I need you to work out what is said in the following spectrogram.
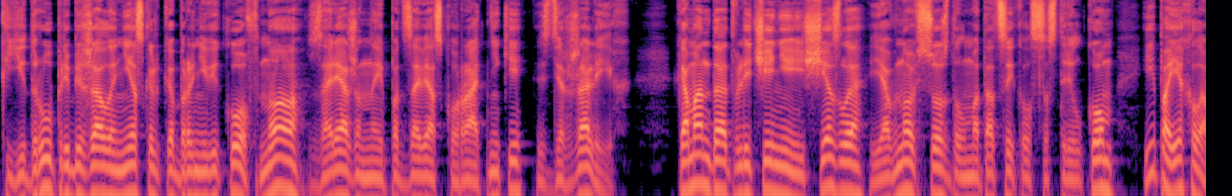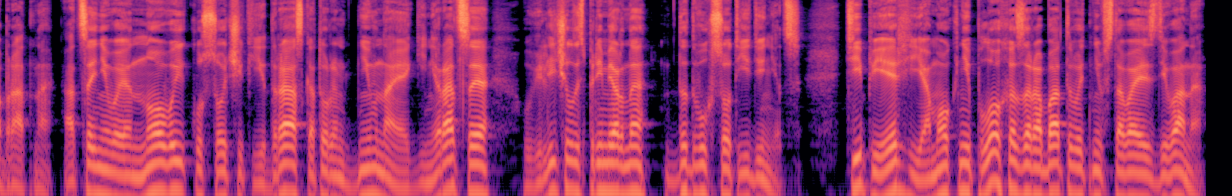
к ядру прибежало несколько броневиков, но заряженные под завязку ратники сдержали их. Команда отвлечения исчезла, я вновь создал мотоцикл со стрелком и поехал обратно, оценивая новый кусочек ядра, с которым дневная генерация увеличилась примерно до 200 единиц. Теперь я мог неплохо зарабатывать, не вставая с дивана.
